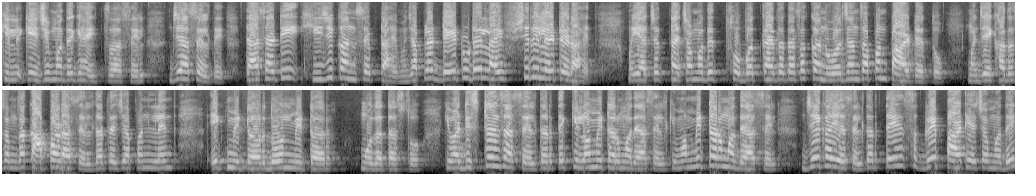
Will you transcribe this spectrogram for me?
किल के जीमध्ये घ्यायचं असेल जे असेल ते. त्यासाठी ही जी कन्सेप्ट आहे म्हणजे आपल्या डे टू डे लाईफशी रिलेटेड आहेत. मग याच्यात त्याच्यामध्ये सोबत काय तर त्याचा कन्व्हर्जनचा पण पार्ट येतो. म्हणजे एखादा समजा कापड असेल तर त्याची आपण लेंथ एक मीटर दोन मीटर मोजत असतो किंवा डिस्टन्स असेल तर ते किलोमीटरमध्ये असेल किंवा मीटरमध्ये असेल जे काही असेल तर ते सगळे पार्ट याच्यामध्ये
